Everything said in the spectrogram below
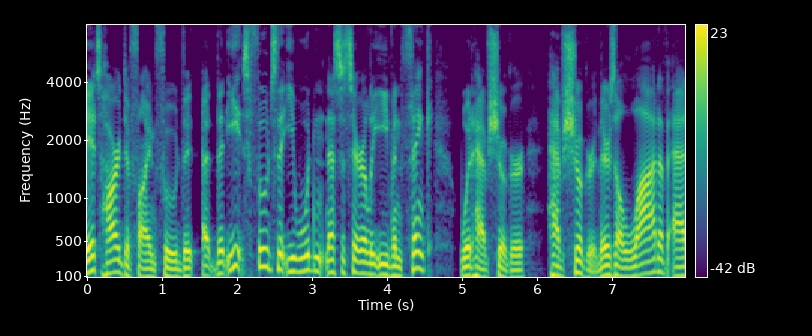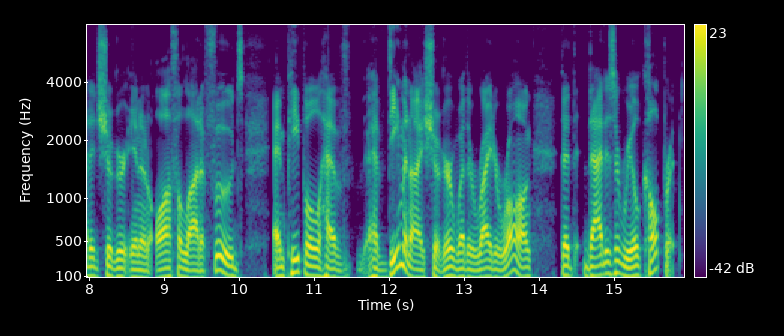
It's hard to find food that uh, that eats foods that you wouldn't necessarily even think would have sugar have sugar. There's a lot of added sugar in an awful lot of foods, and people have have demonized sugar, whether right or wrong, that that is a real culprit.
